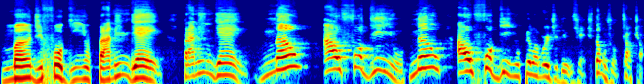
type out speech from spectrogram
mande foguinho para ninguém. Para ninguém. Não ao foguinho. Não ao foguinho, pelo amor de Deus, gente. Tamo junto. Tchau, tchau.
